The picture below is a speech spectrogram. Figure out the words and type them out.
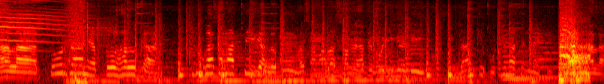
হালা তোর গান এত হালকা। দু ঘাসা মারতেই গেল দু ঘাসা মারার সাথে হাতে পড়ে গেলি। গান কি পুঁটি মাছের নাকি? হালা।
